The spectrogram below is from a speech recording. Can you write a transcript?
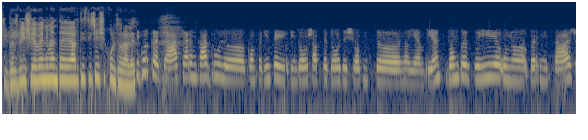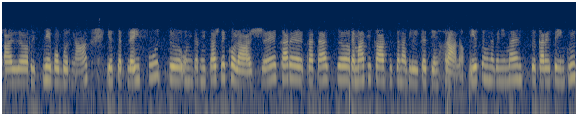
Și găzdui și evenimente artistice și culturale. Sigur că da, chiar în cadrul uh, conferinței din 27-28 uh, noiembrie vom găzdui un vernisaj al Cristinei Bobârnac. Este Play Food, un vernisaj de colaje care tratează tematica sustenabilității în hrană este un eveniment care este inclus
